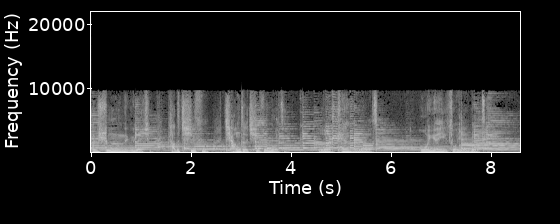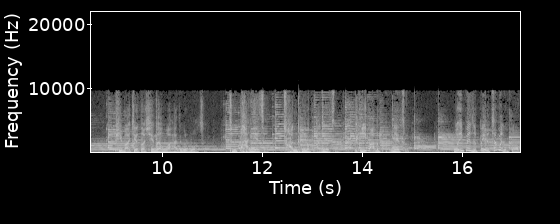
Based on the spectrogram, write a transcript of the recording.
很凶猛的一个乐器，它的欺负强者欺负弱者，我天鹅的弱者，我愿意做一个弱者。琵琶界到现在我还是个弱者，这个叛逆者，传统的叛逆者，琵琶的叛逆者，我一辈子背了这么一个包袱，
